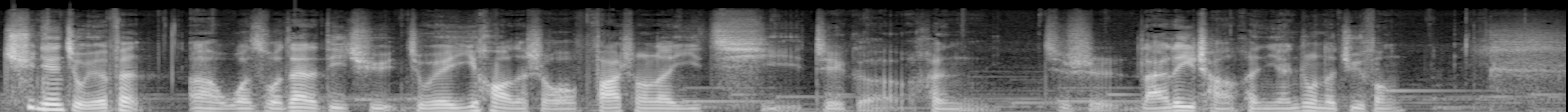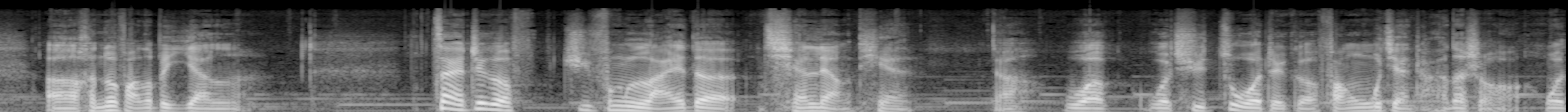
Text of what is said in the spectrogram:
去年九月份啊，我所在的地区九月一号的时候发生了一起这个很就是来了一场很严重的飓风，呃，很多房子被淹了。在这个飓风来的前两天啊，我我去做这个房屋检查的时候，我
